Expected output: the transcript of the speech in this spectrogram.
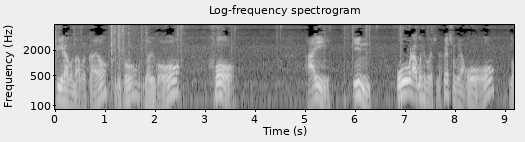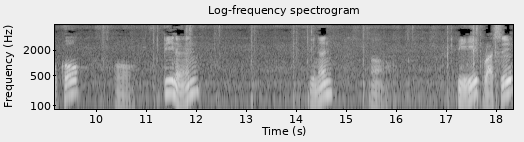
b라고 놔볼까요? 그리고 열고 for i in 5라고 해보겠습니다. 횟수는 그냥 5 놓고 어, b는 b는 어, b 플러스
